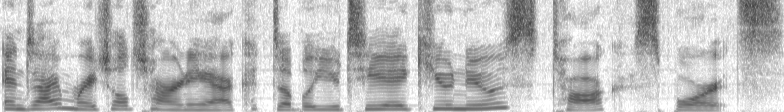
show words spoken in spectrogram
And I'm Rachel Charniak, WTAQ News Talk Sports.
